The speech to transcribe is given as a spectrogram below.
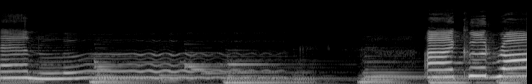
and look. I could write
